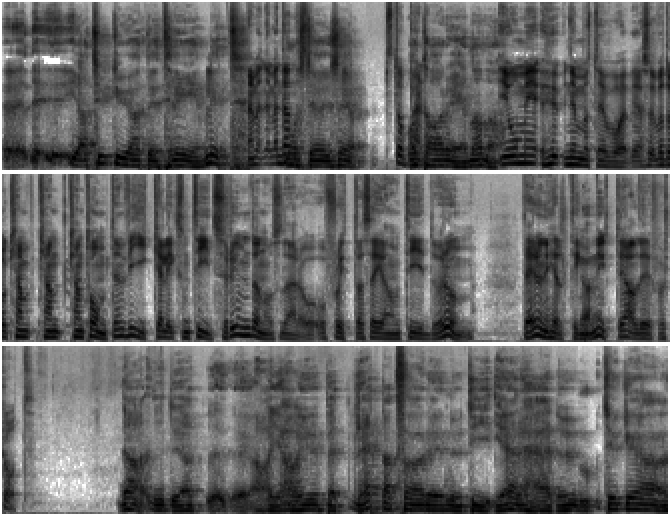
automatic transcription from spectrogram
eh, jag tycker ju att det är trevligt, nej, men, men den, måste jag ju säga. Stopp. Att ta renarna. Jo, men hur, nu måste jag vara... Alltså, vadå, kan, kan, kan tomten vika liksom tidsrymden och sådär och, och flytta sig genom tid och rum? Det är ju helt ja. nytt, det har jag aldrig förstått. Ja, jag, ja, jag har ju berättat för dig nu tidigare här. Nu tycker jag...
